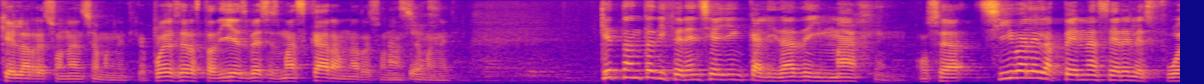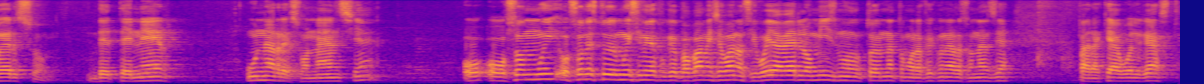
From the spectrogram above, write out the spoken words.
que la resonancia magnética. Puede ser hasta 10 veces más cara una resonancia magnética. ¿Qué tanta diferencia hay en calidad de imagen? O sea, ¿sí vale la pena hacer el esfuerzo de tener una resonancia? O, son muy, o son estudios muy similares, porque papá me dice, bueno, si voy a ver lo mismo, doctor, una tomografía que una resonancia, ¿para qué hago el gasto?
